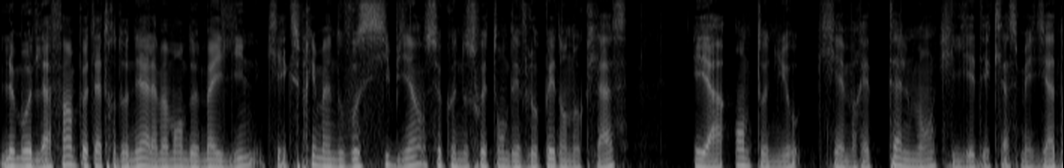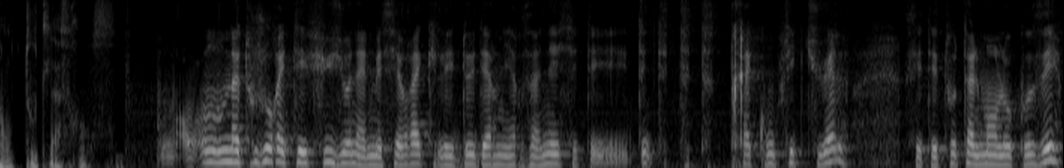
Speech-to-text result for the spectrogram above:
Le mot de la fin peut être donné à la maman de Maïline qui exprime à nouveau si bien ce que nous souhaitons développer dans nos classes et à Antonio qui aimerait tellement qu'il y ait des classes médias dans toute la France. On a toujours été fusionnel, mais c'est vrai que les deux dernières années, c'était très conflictuel. C'était totalement l'opposé.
